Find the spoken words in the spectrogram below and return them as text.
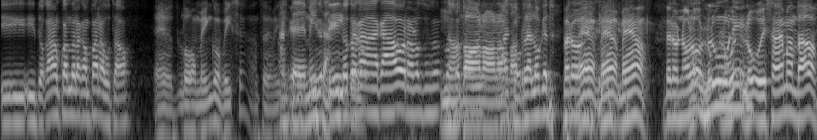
¿Y, y tocaban cuando la campana, Gustavo? Eh, los domingos misa, antes de misa. Antes de misa. Y no pero- tocaban a cada hora, no, no, No, No, no, no. es un reloj que tú- Pero, Meo, meo, meo. pero no los Lo- lo- lunes, Lo, hubiese demandado.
